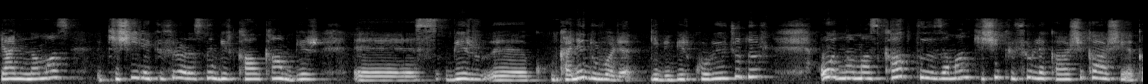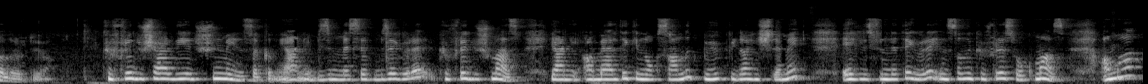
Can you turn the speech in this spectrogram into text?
Yani namaz kişiyle küfür arasında bir kalkan, bir e, bir e, kale duvarı gibi bir koruyucudur. O namaz kalktığı zaman kişi küfürle karşı karşıya kalır diyor küfre düşer diye düşünmeyin sakın. Yani bizim mezhebimize göre küfre düşmez. Yani ameldeki noksanlık büyük günah işlemek ehli sünnete göre insanı küfre sokmaz. Ama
